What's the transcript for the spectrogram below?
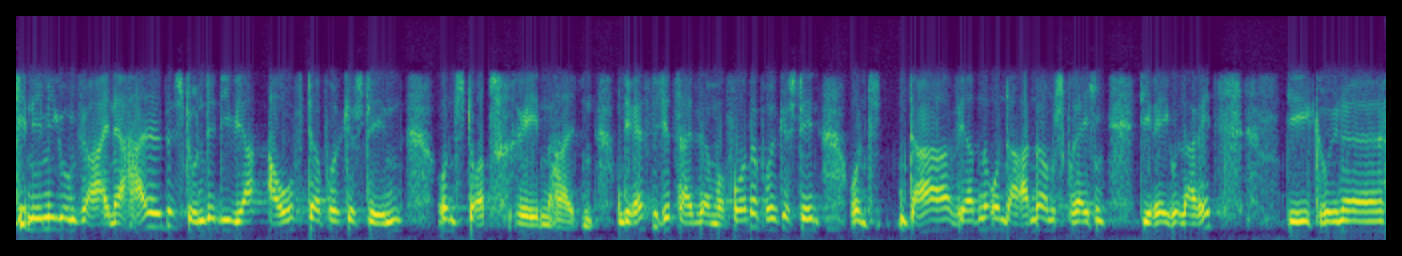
Genehmigung für eine halbe Stunde, die wir auf der Brücke stehen und dort Reden halten. Und die restliche Zeit werden wir vor der Brücke stehen und da werden unter anderem sprechen die Regularitz, die grüne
